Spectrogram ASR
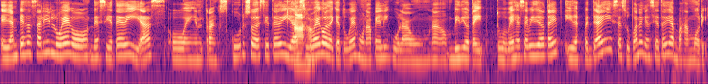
ella empieza a salir luego de siete días o en el transcurso de siete días, Ajá. luego de que tú ves una película, una, un videotape. Tú ves ese videotape y después de ahí se supone que en siete días vas a morir.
